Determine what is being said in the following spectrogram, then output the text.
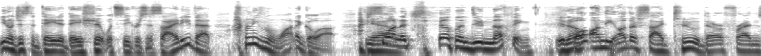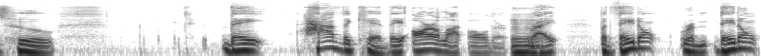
you know just the day to day shit with secret society that I don't even want to go out. I just Yeah. want to chill and do nothing. You know? Well, on the other side too, there are friends who they have the kid. They are a lot older, Mm-hmm. right? But they don't. Rem- they don't.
